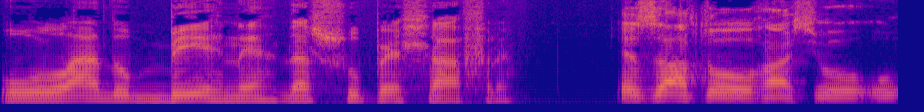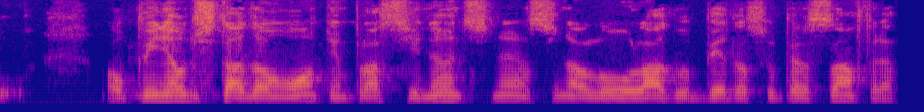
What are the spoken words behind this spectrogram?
O Lado B né, da Super Safra. Exato. O, a opinião do Estadão ontem para assinantes né, assinalou o lado B da Super Safra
